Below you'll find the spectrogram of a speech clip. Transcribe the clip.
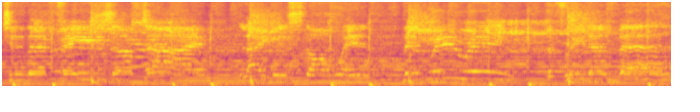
into that phase of time like a storm wind. Then we ring the freedom bell.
